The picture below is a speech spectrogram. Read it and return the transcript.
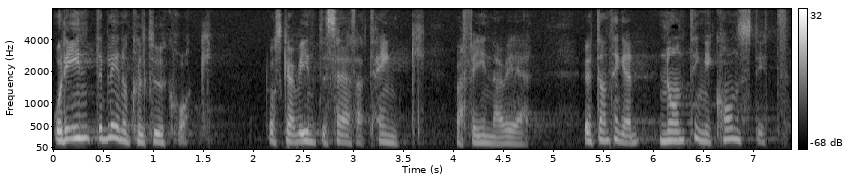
och det inte blir någon kulturkrock, då ska vi inte säga så här, tänk vad fina vi är. Utan tänka, någonting är konstigt.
